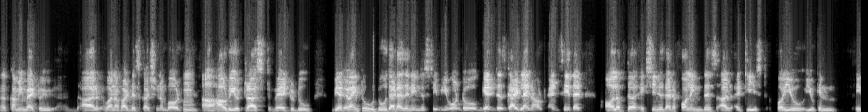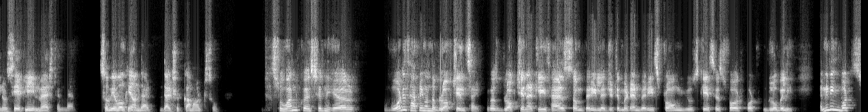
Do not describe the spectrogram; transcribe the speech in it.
uh, coming back to our one of our discussion about hmm. Uh, how do you trust where to do. We are yeah. trying to do that as an industry. We want to get this guideline out and say that all of the exchanges that are following this are at least for you. You can you know safely invest in them. So we are working on that. That should come out soon. So one question here what is happening on the blockchain side because blockchain at least has some very legitimate and very strong use cases for, for globally anything what's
